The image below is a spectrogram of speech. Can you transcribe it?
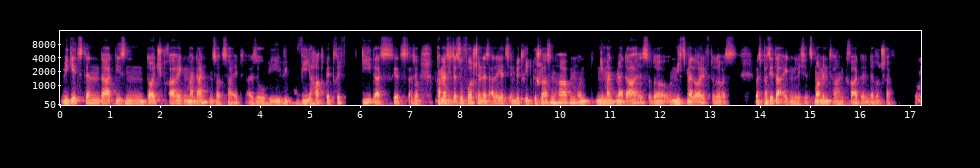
Wie geht es denn da diesen deutschsprachigen Mandanten zurzeit? Also wie, wie, wie hart betrifft die das jetzt? Also kann man sich das so vorstellen, dass alle jetzt ihren Betrieb geschlossen haben und niemand mehr da ist oder nichts mehr läuft? Oder was, was passiert da eigentlich jetzt momentan gerade in der Wirtschaft?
